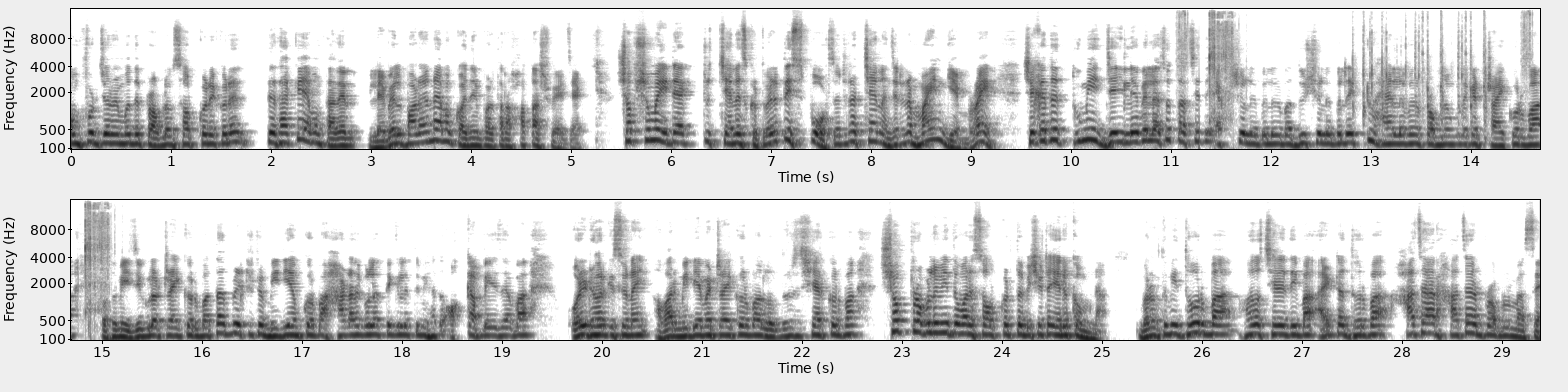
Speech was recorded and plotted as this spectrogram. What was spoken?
কমফোর্ট জোনের মধ্যে প্রবলেম সলভ করে করতে থাকে এবং তাদের লেভেল বাড়ে না এবং কয়েকদিন পর তারা হতাশ হয়ে যায়। সবসময় এটা একটু চ্যালেঞ্জ করতে হবে। এটা একটা স্পোর্টস এটা একটা চ্যালেঞ্জ এটা একটা মাইন্ড গেম রাইট সেক্ষেত্রে তুমি যেই লেভেলে আছো, তার সাথে একশো লেভেলের বা দুইশো লেভেলের একটু হায়ার লেভেলের প্রবলেমগুলোকে ট্রাই করবা। প্রথমে ইজিগুলো ট্রাই করবা, তারপরে একটু একটু মিডিয়াম করবা। হার্ডারগুলোতে গেলে তুমি হয়তো অক্কা পেয়ে যাবা। ওরিড হওয়ার কিছু নাই, আবার মিডিয়ামে ট্রাই করবা সাথে শেয়ার করবা, সব প্রবলেমই তোমার সলভ করতে হবে, সেটা এরকম না। বরং তুমি ধরবা, হয়তো ছেড়ে দিবা, আরেকটা ধরবা, হাজার হাজার প্রবলেম আছে।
